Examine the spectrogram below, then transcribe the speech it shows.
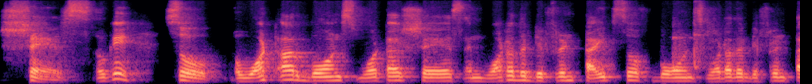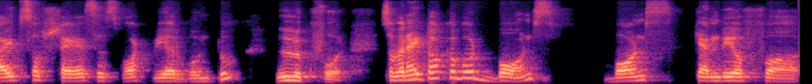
shares. Okay. So what are bonds? What are shares? And what are the different types of bonds? What are the different types of shares is what we are going to look for. So when I talk about bonds, bonds can be of uh,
